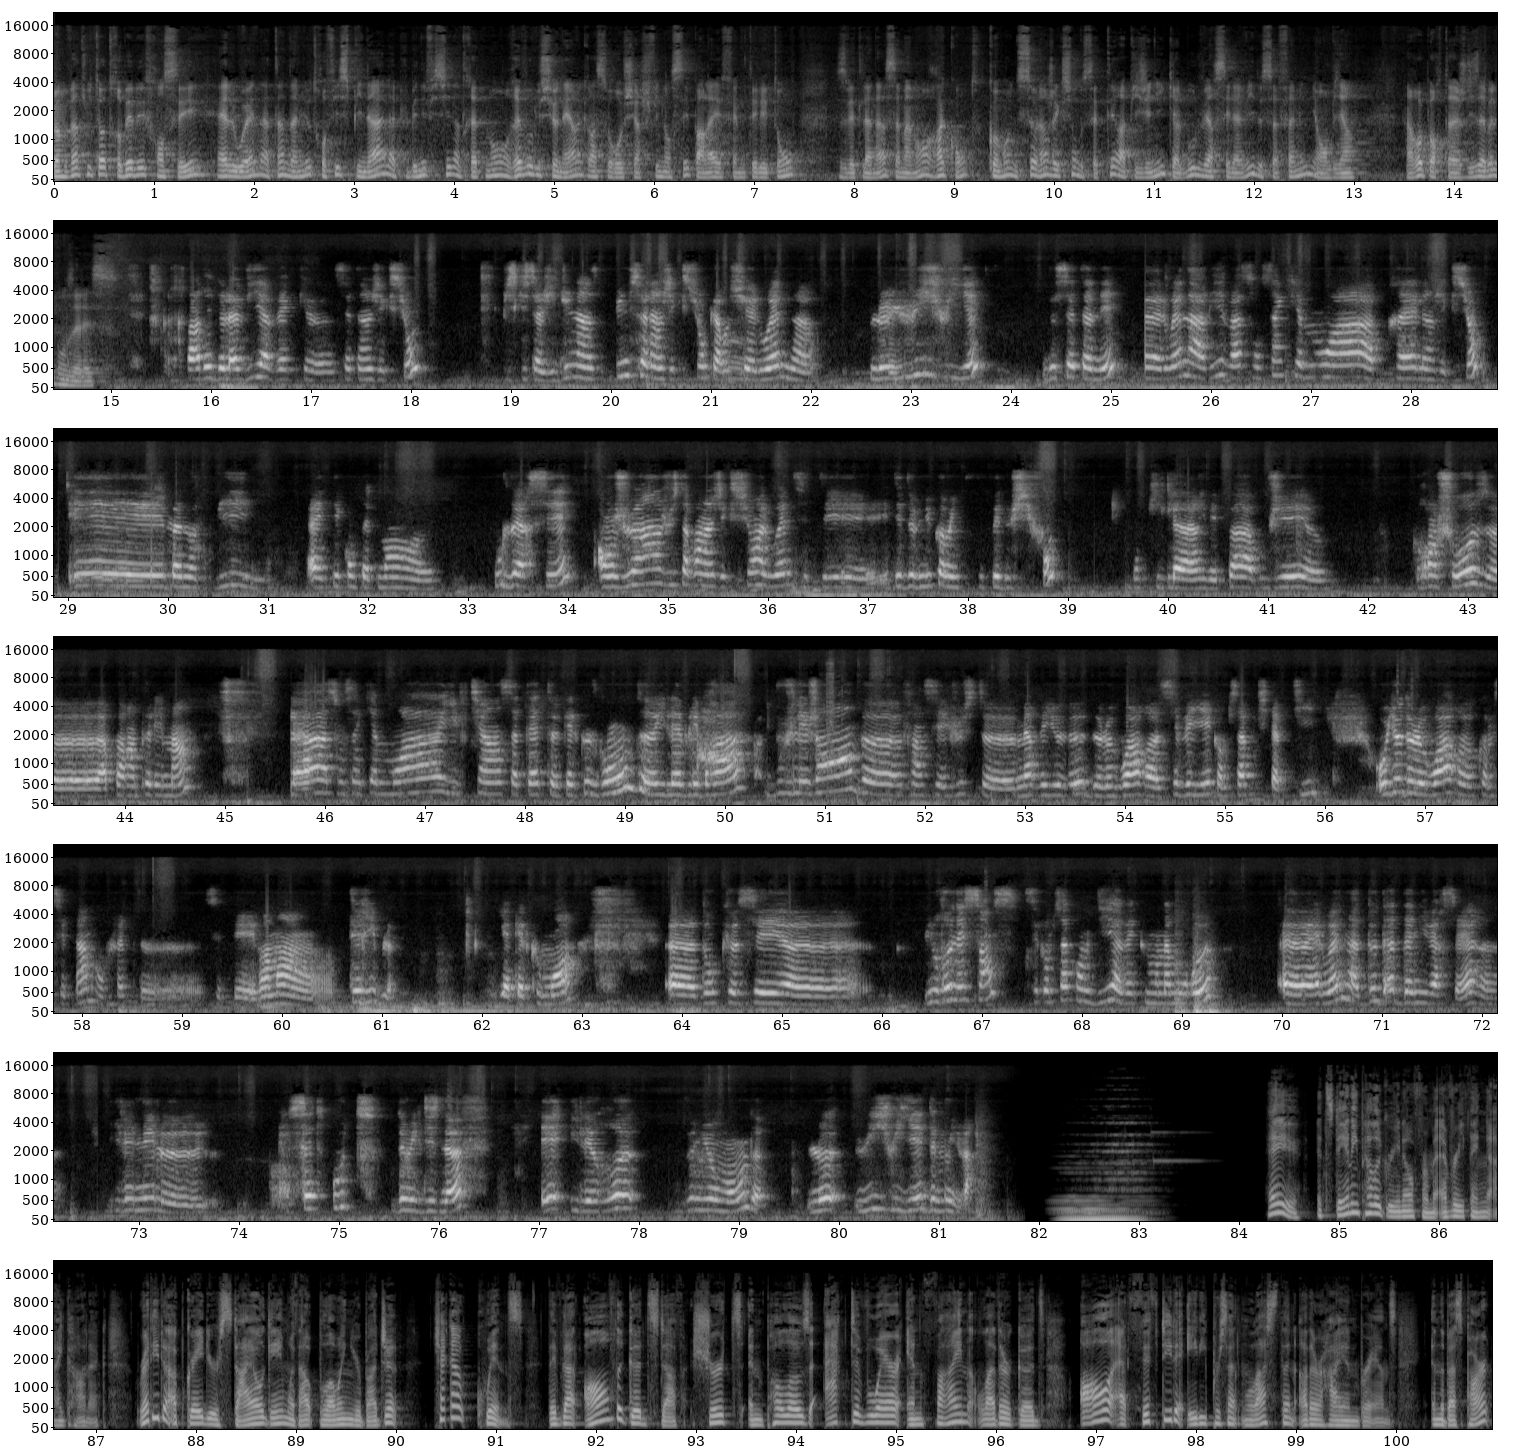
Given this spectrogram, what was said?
Comme 28 autres bébés français, Elwen, atteinte d'un myotrophie spinale, a pu bénéficier d'un traitement révolutionnaire grâce aux recherches financées par l'AFM Téléthon. Svetlana, sa maman, raconte comment une seule injection de cette thérapie génique a bouleversé la vie de sa famille en bien. Un reportage d'Isabelle Gonzalez. Parler de la vie avec euh, cette injection, puisqu'il s'agit d'une seule injection qu'a reçue Elwen euh, le 8 juillet de cette année. Elwen arrive à son cinquième mois après l'injection. Et ben, notre vie a été complètement euh, bouleversée. En juin, juste avant l'injection, Alwen était, était devenu comme une poupée de chiffon. Donc il n'arrivait pas à bouger euh, grand-chose, euh, à part un peu les mains. Là, à son cinquième mois, il tient sa tête quelques secondes, il lève les bras, bouge les jambes. Enfin, c'est juste merveilleux de le voir s'éveiller comme ça petit à petit. Au lieu de le voir comme s'éteindre, en fait, c'était vraiment terrible il y a quelques mois. donc, c'est une renaissance, c'est comme ça qu'on le dit avec mon amoureux. Elwen a deux dates d'anniversaire. Il est né le 7 août 2019 et il est revenu au monde le 8 juillet 2020. Hey, it's Danny Pellegrino from Everything Iconic. Ready to upgrade your style game without blowing your budget? Check out Quince. They've got all the good stuff, shirts and polos, activewear and fine leather goods, all at 50 to 80% less than other high-end brands. And the best part?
